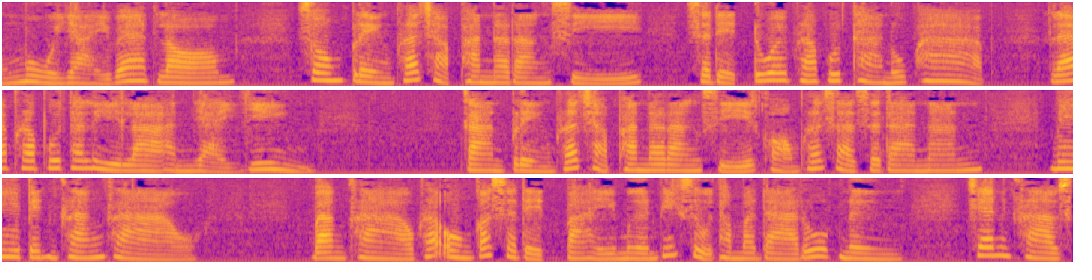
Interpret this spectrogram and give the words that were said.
งฆ์หมู่ใหญ่แวดล้อม ทรงเปล่งพระฉับพันนรังสี เสด็จด้วยพระพุทธานุภาพ และพระพุทธลีลาอันใหญ่ยิ่ง การเปล่งพระฉับพันนรังสีของพระศาสดานั้น มีเป็นครั้งคราว บางคราวพระองค์ก็เสด็จไปเหมือนภิกษุธรรมดารูปหนึ่ง เช่นคราวเส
